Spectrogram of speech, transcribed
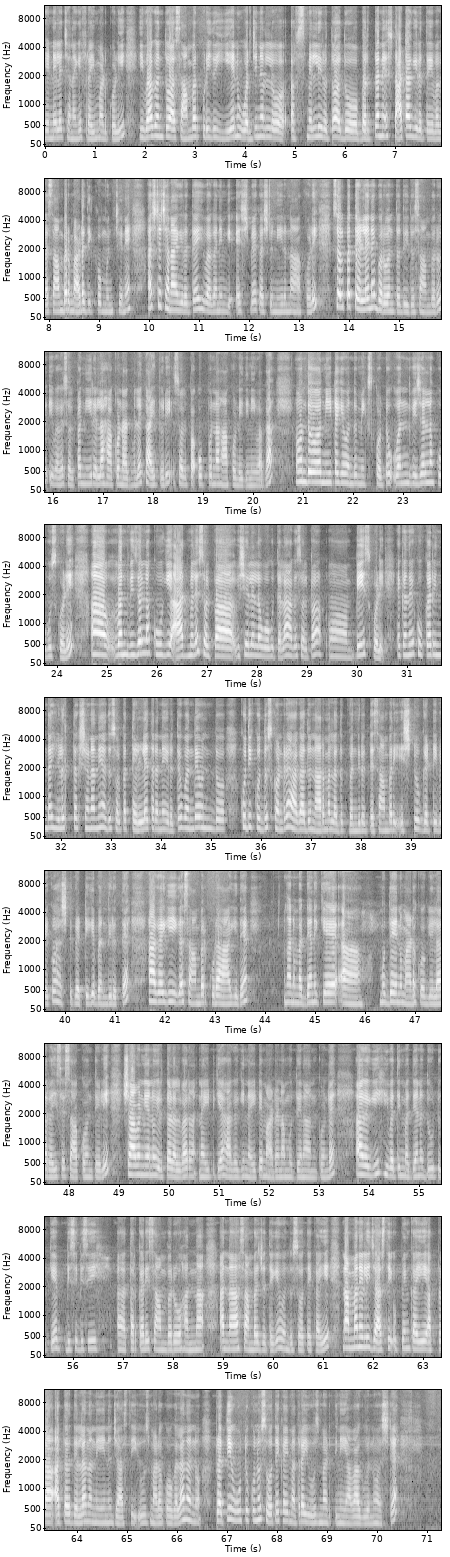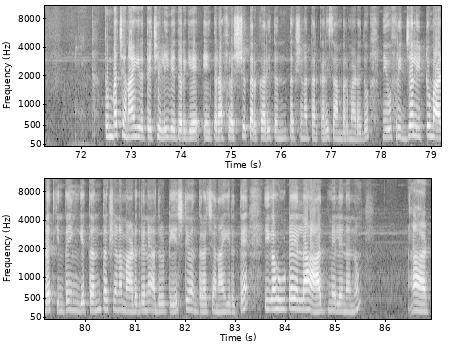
ಎಣ್ಣೆಲೆ ಚೆನ್ನಾಗಿ ಫ್ರೈ ಮಾಡ್ಕೊಳ್ಳಿ. ಇವಾಗಂತೂ ಆ ಸಾಂಬಾರು ಪುಡಿದು ಏನು ಒರಿಜಿನಲ್ ಸ್ಮೆಲ್ ಇರುತ್ತೋ ಅದು ಬರ್ತಾನೆ, ಸ್ಟಾರ್ಟ್ ಆಗಿರುತ್ತೆ ಇವಾಗ ಸಾಂಬಾರು ಮಾಡೋದಕ್ಕೂ ಮುಂಚೆನೇ. ಅಷ್ಟು ಚೆನ್ನಾಗಿರುತ್ತೆ. ಇವಾಗ ನಿಮಗೆ ಎಷ್ಟು ಬೇಕಷ್ಟು ನೀರನ್ನು ಹಾಕ್ಕೊಳ್ಳಿ. ಸ್ವಲ್ಪ ತೆಳ್ಳೆನೇ ಬರುವಂಥದ್ದು ಇದು ಸಾಂಬಾರು. ಇವಾಗ ಸ್ವಲ್ಪ ನೀರೆಲ್ಲ ಹಾಕೊಂಡಾದ್ಮೇಲೆ ಕಾಯಿ ತುರಿ, ಸ್ವಲ್ಪ ಉಪ್ಪನ್ನ ಹಾಕ್ಕೊಂಡಿದ್ದೀನಿ ಇವಾಗ. ಒಂದು ನೀಟಾಗಿ ಒಂದು ಮಿಕ್ಸ್ ಕೊಟ್ಟು ಒಂದು ವಿಜಲ್ನ ಕೂಗಿಸ್ಕೊಳ್ಳಿ. ಒಂದು ವಿಜಲ್ನ ಕೂಗಿ ಆದಮೇಲೆ ಸ್ವಲ್ಪ ವಿಷಯಲೆಲ್ಲ ಹೋಗುತ್ತಲ್ಲ, ಆಗ ಸ್ವಲ್ಪ ಬೇಯಿಸ್ಕೊಳ್ಳಿ. ಯಾಕಂದರೆ ಕುಕ್ಕರಿಂದ ಇಳಿದ ತಕ್ಷಣವೇ ಅದು ಸ್ವಲ್ಪ ತೆಳ್ಳೆ ಥರನೇ ಇರುತ್ತೆ. ಒಂದೇ ಒಂದು ಕುದಿ ಕುದಿಸ್ಕೊಂಡ್ರೆ ಆಗ ಅದು ನಾರ್ಮಲ್ ಅದಕ್ಕೆ ಬಂದಿರುತ್ತೆ. ಸಾಂಬಾರು ಎಷ್ಟು ಗಟ್ಟಿ ಬೇಕೋ ಅಷ್ಟು ಗಟ್ಟಿಗೆ ಬಂದಿರುತ್ತೆ. ಹಾಗಾಗಿ ಈಗ ಸಾಂಬಾರು ಕೂಡ ಆಗಿದೆ. ನಾನು ಮಧ್ಯಾಹ್ನಕ್ಕೆ ಮುದ್ದೆ ಏನು ಮಾಡೋಕ್ಕೆ ಹೋಗಲಿಲ್ಲ, ರೈಸೇ ಸಾಕು ಅಂತೇಳಿ. ಶ್ರಾವಣ್ಯನೂ ಇರ್ತಾಳಲ್ವ ನೈಟ್ಗೆ, ಹಾಗಾಗಿ ನೈಟೇ ಮಾಡೋಣ ಮುದ್ದೆನ ಅಂದ್ಕೊಂಡೆ ಹಾಗಾಗಿ ಇವತ್ತಿನ ಮಧ್ಯಾಹ್ನದ ಊಟಕ್ಕೆ ಬಿಸಿ ಬಿಸಿ ತರಕಾರಿ, ಸಾಂಬಾರು, ಅನ್ನ ಅನ್ನ, ಸಾಂಬಾರು ಜೊತೆಗೆ ಒಂದು ಸೌತೆಕಾಯಿ. ನಮ್ಮನೇಲಿ ಜಾಸ್ತಿ ಉಪ್ಪಿನಕಾಯಿ ಹಪ್ಪಳ ಆ ಥರದ್ದೆಲ್ಲ ನಾನು ಏನು ಜಾಸ್ತಿ ಯೂಸ್ ಮಾಡೋಕ್ಕೋಗಲ್ಲ ನಾನು ಪ್ರತಿ ಊಟಕ್ಕೂ ಸೌತೆಕಾಯಿ ಮಾತ್ರ ಯೂಸ್ ಮಾಡ್ತೀನಿ ಯಾವಾಗ್ಲೂ ಅಷ್ಟೇ. ತುಂಬ ಚೆನ್ನಾಗಿರುತ್ತೆ ಚಳಿ ವೆದರ್ಗೆ ಈ ಥರ ಫ್ರೆಶ್ ತರಕಾರಿ ತಂದ ತಕ್ಷಣ ತರಕಾರಿ ಸಾಂಬಾರು ಮಾಡೋದು. ನೀವು ಫ್ರಿಜ್ಜಲ್ಲಿ ಇಟ್ಟು ಮಾಡೋದ್ಕಿಂತ ಹಿಂಗೆ ತಂದ ತಕ್ಷಣ ಮಾಡಿದ್ರೇ ಅದ್ರ ಟೇಸ್ಟೇ ಒಂಥರ ಚೆನ್ನಾಗಿರುತ್ತೆ. ಈಗ ಊಟ ಎಲ್ಲ ಆದಮೇಲೆ ನಾನು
